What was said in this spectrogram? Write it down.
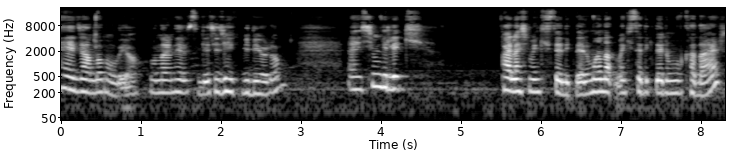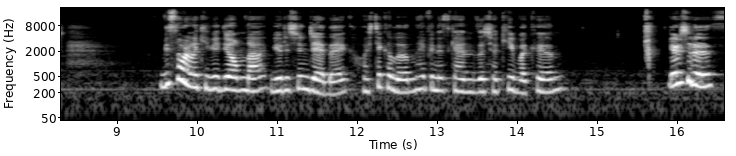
Heyecandan oluyor. Bunların hepsi geçecek biliyorum. Ee, şimdilik paylaşmak istediklerim, anlatmak istediklerim bu kadar. Bir sonraki videomda görüşünceye dek hoşçakalın. Hepiniz kendinize çok iyi bakın. Görüşürüz.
